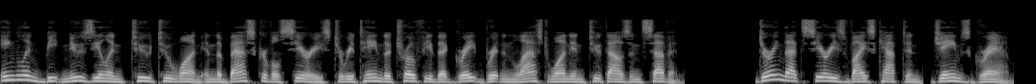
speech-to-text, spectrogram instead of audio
England beat New Zealand 2–1 in the Baskerville series to retain the trophy that Great Britain last won in 2007. During that series vice-captain, James Graham,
